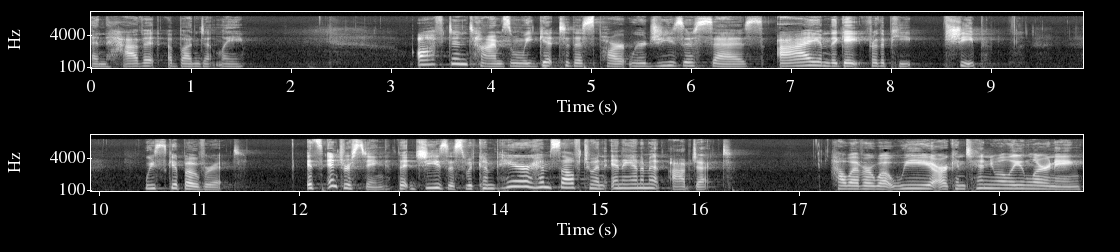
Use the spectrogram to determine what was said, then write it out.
and have it abundantly. Oftentimes, when we get to this part where Jesus says, I am the gate for the pe- sheep, we skip over it. It's interesting that Jesus would compare himself to an inanimate object. However, what we are continually learning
